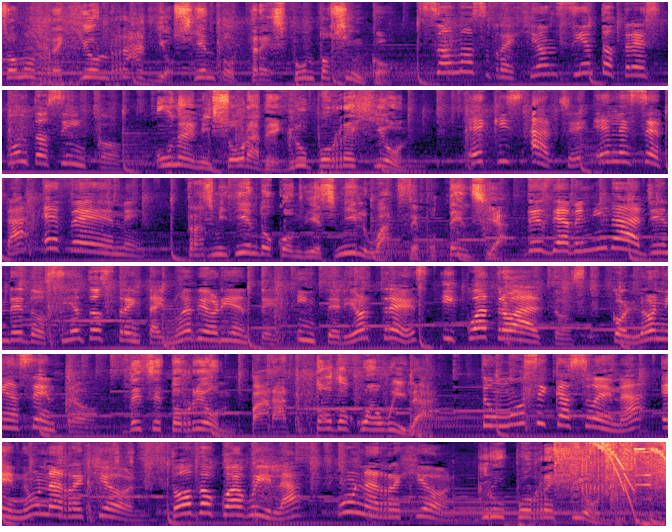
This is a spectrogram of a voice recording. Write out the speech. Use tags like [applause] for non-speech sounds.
Somos Región Radio 103.5. Somos Región 103.5. Una emisora de Grupo Región. XHLZFM. Transmitiendo con 10.000 watts de potencia. Desde Avenida Allende 239 Oriente, Interior 3 y 4 Altos, Colonia Centro. Desde Torreón para todo Coahuila. Tu música suena en una región. Todo Coahuila, una región. Grupo Región.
